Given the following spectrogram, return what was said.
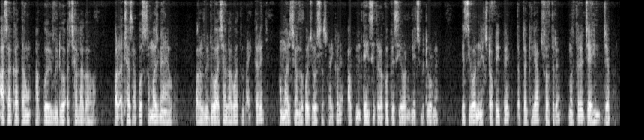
आशा करता हूँ आपको ये वीडियो अच्छा लगा होगा और अच्छा से आपको समझ में आया होगा। अगर वीडियो अच्छा लगा तो लाइक करें, हमारे चैनल को ज़रूर सब्सक्राइब करें। आप मिलते हैं इसी तरह को किसी और नेक्स्ट वीडियो में, किसी और नेक्स्ट टॉपिक पे। तब तक के लिए आप स्वस्थ रहें, मस्त रहें। जय हिंद, जय भारत।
